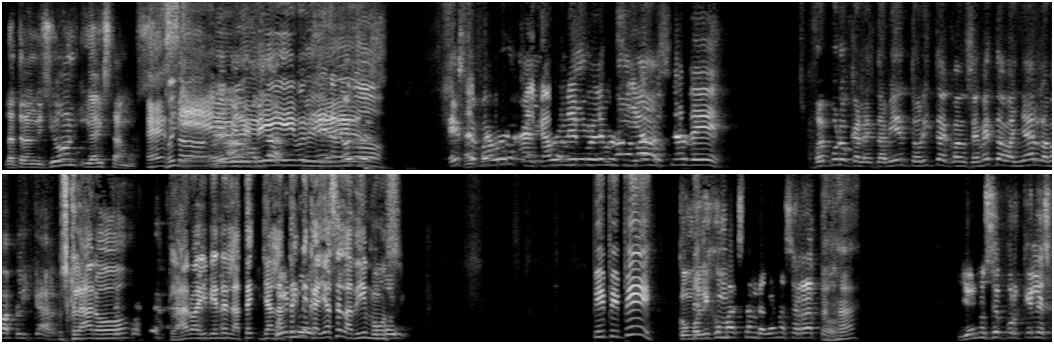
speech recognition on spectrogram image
la transmisión y ahí estamos. Eso, Muy bien, muy bien, amigo. Entonces, este al fue cabo, puro al cabo no hay problema si calentamiento, llegamos tarde. Fue puro calentamiento. Ahorita cuando se meta a bañar la va a aplicar. Pues claro, claro, ahí viene la, ya la técnica, ya se la dimos. Como, PPP. como dijo Max Andalón hace rato, Ajá. Yo no sé por qué les,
